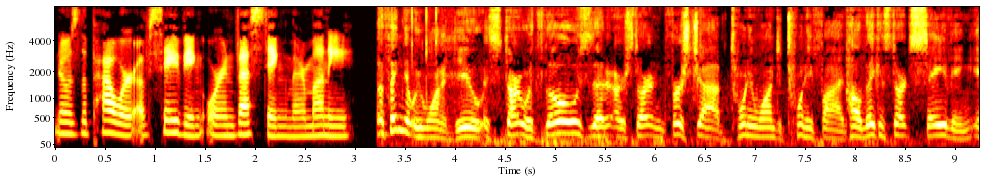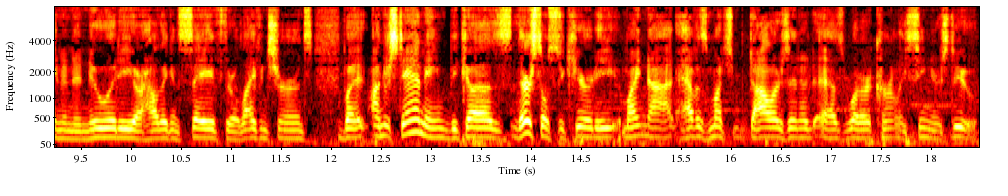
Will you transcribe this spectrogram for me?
knows the power of saving or investing their money. The thing that we want to do is start with those that are starting first job, 21 to 25, how they can start saving in an annuity or how they can save through a life insurance. But understanding because their Social Security might not have as much dollars in it as what our currently seniors do.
